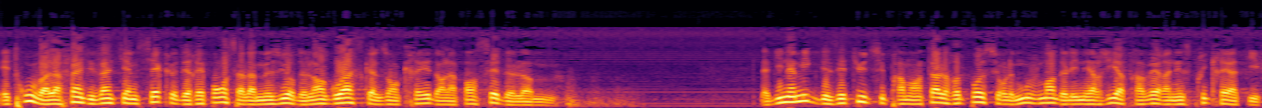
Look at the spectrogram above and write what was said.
et trouvent à la fin du XXe siècle des réponses à la mesure de l'angoisse qu'elles ont créée dans la pensée de l'homme. La dynamique des études supramentales repose sur le mouvement de l'énergie à travers un esprit créatif.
